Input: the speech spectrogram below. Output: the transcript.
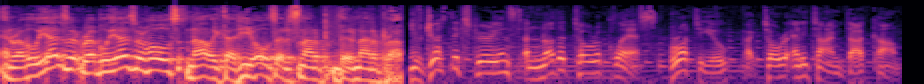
and Rabbi Eliezer, Rabbi Eliezer holds not like that. He holds that it's not a, they're not a problem. You've just experienced another Torah class brought to you by TorahAnytime.com.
